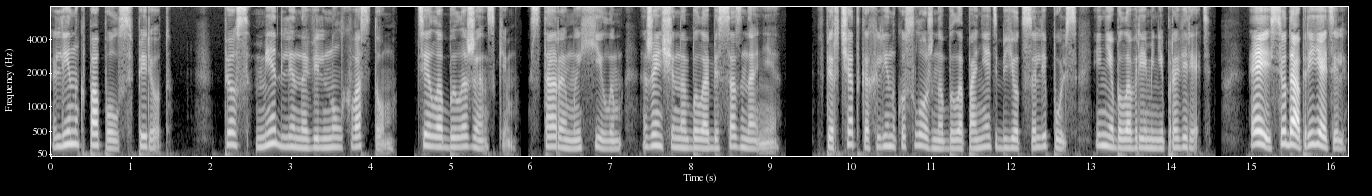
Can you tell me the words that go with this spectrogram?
Линк пополз вперед. Пес медленно вильнул хвостом. Тело было женским, старым и хилым. Женщина была без сознания. В перчатках Линку сложно было понять, бьется ли пульс, и не было времени проверять. «Эй, сюда, приятель!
